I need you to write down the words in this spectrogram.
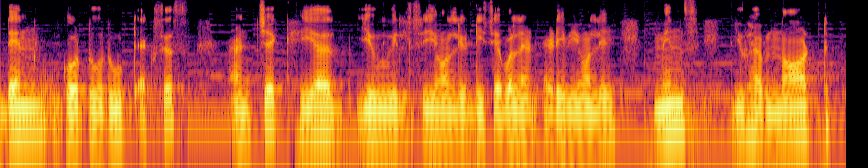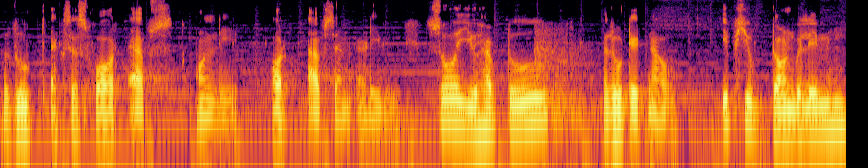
then go to root access and check here you will see only disable and adb only. Means you have not root access for apps only or apps and adb so you have to root it now. If you don't believe me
